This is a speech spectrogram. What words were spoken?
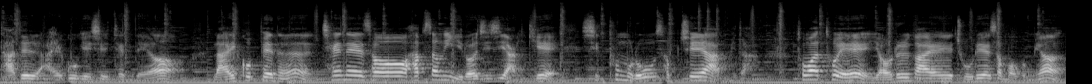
다들 알고 계실 텐데요. 라이코펜은 체내에서 합성이 이루어지지 않기에 식품으로 섭취해야 합니다. 토마토에 열을 가해 조리해서 먹으면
